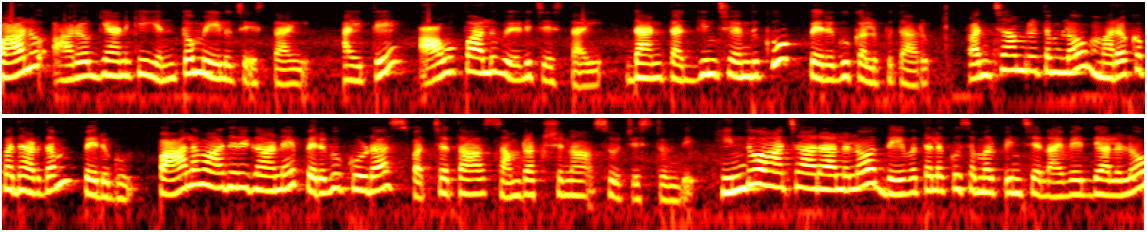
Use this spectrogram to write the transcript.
పాలు ఆరోగ్యానికి ఎంతో మేలు చేస్తాయి. అయితే ఆవు పాలు వేడి చేస్తాయి. దాన్ని తగ్గించేందుకు పెరుగు కలుపుతారు. పంచామృతంలో మరొక పదార్థం పెరుగు. పాల మాదిరిగానే పెరుగు కూడా స్వచ్ఛత సంరక్షణ సూచిస్తుంది. హిందూ ఆచారాలలో దేవతలకు సమర్పించే నైవేద్యాలలో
